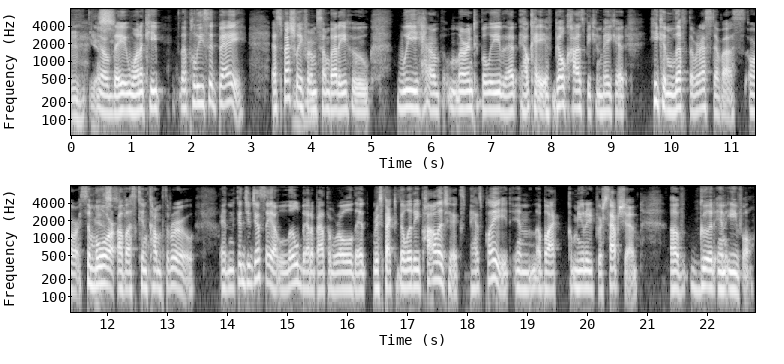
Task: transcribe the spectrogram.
mm-hmm. yes. you know they want to keep the police at bay, especially mm-hmm. from somebody who we have learned to believe that okay, if Bill Cosby can make it, he can lift the rest of us, or some yes. more of us can come through. And could you just say a little bit about the role that respectability politics has played in the Black community perception of good and evil?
